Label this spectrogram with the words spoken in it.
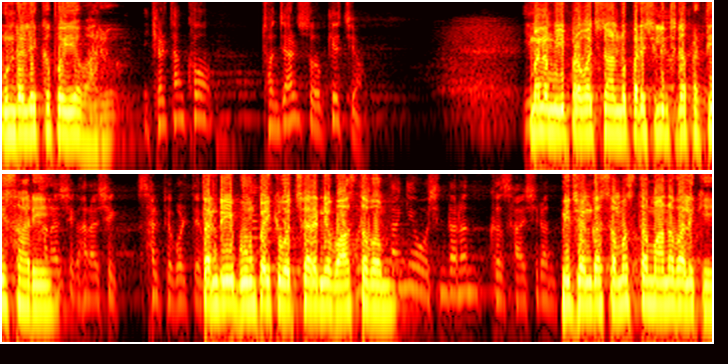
ఉండలేకపోయేవారు. మనం ఈ ప్రవచనాలను పరిశీలించిన ప్రతిసారి తండ్రి భూమిపైకి వచ్చారనే వాస్తవం నిజంగా సమస్త మానవాళికి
